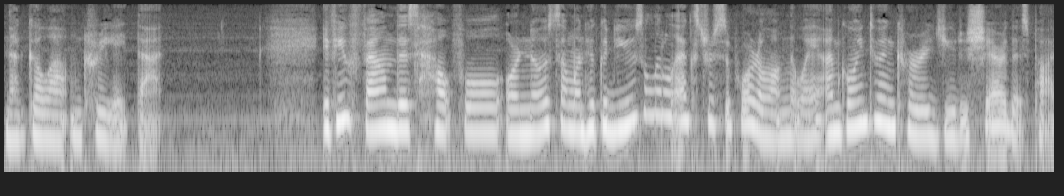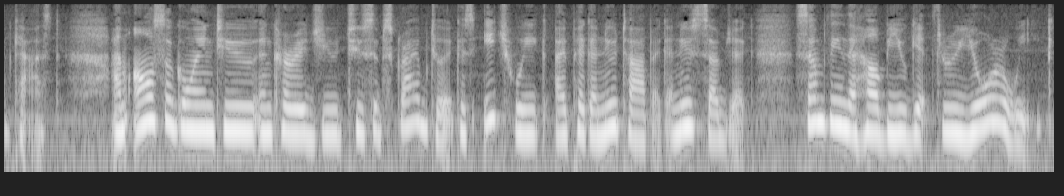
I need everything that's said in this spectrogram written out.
Now go out and create that. If you found this helpful or know someone who could use a little extra support along the way, I'm going to encourage you to share this podcast. I'm also going to encourage you to subscribe to it because each week I pick a new topic, a new subject, something to help you get through your week.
